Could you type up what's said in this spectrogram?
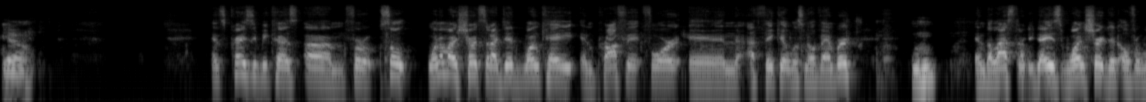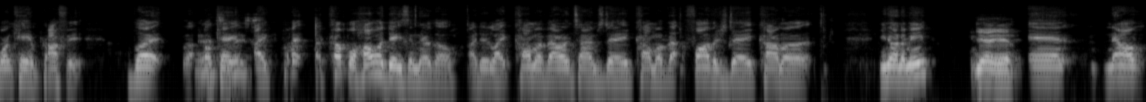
You know. It's crazy because um for so one of my shirts that I did 1K in profit for in I think it was November. Mm-hmm in the last 30 days, one shirt did over 1K in profit. But uh, That's okay, nice. I put a couple holidays in there though. I did like comma Valentine's Day, comma Father's Day, comma, you know what I mean? Yeah, yeah. And now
